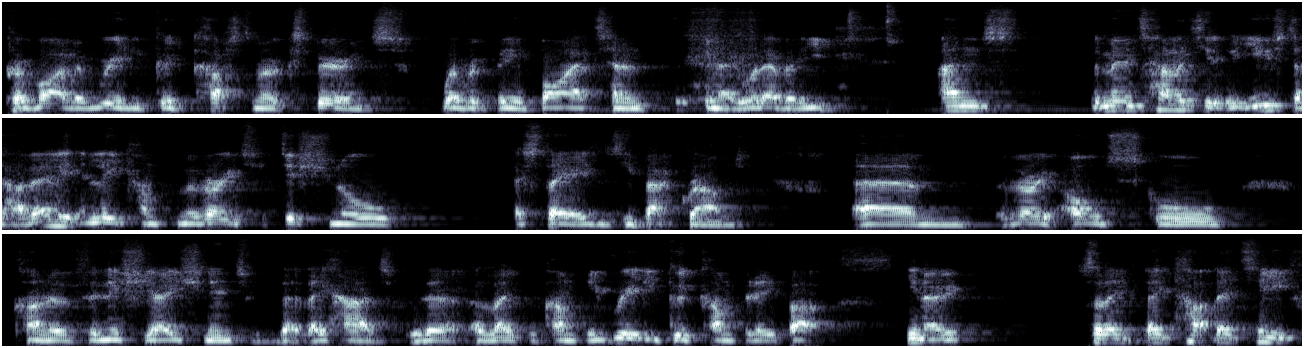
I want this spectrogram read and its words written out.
provide a really good customer experience, whether it be a buyer, tenant, you know, whatever. And the mentality that we used to have, Elliot and Lee come from a very traditional estate agency background, um, a very old school kind of initiation into that they had with a, a local company, really good company, but you know so they, they cut their teeth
